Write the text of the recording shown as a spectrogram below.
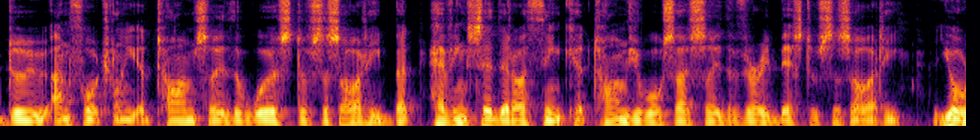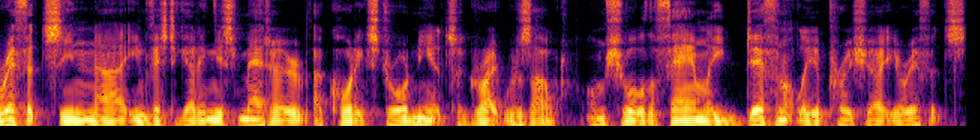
do, unfortunately, at times see the worst of society. But having said that, I think at times you also see the very best of society. Your efforts in uh, investigating this matter are quite extraordinary. It's a great result. I'm sure the family definitely appreciate your efforts,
